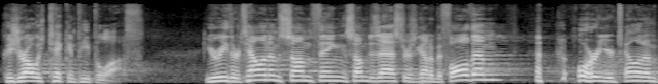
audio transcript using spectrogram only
because you're always ticking people off. You're either telling them something, some disaster is going to befall them, or you're telling them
